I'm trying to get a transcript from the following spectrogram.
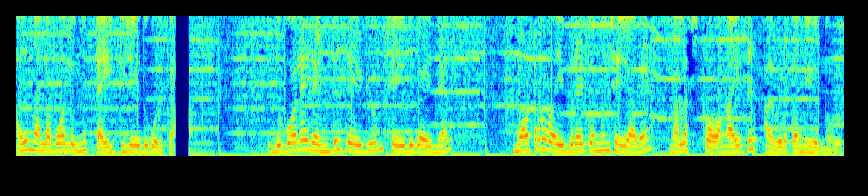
അത് നല്ലപോലെ ഒന്ന് ടൈറ്റ് ചെയ്ത് കൊടുക്കാം. ഇതുപോലെ രണ്ട് സൈഡിലും ചെയ്ത് കഴിഞ്ഞാൽ മോട്ടോർ വൈബ്രേറ്റ് ഒന്നും ചെയ്യാതെ നല്ല സ്ട്രോങ് ആയിട്ട് അവിടെ തന്നെ ഇരുന്നോളൂ.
